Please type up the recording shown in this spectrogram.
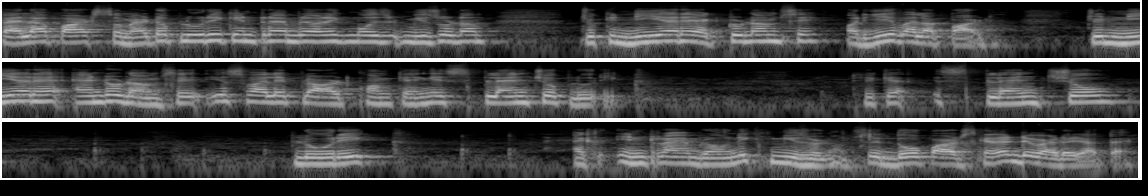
पहला part somatopleuric intra embryonic mesoderm जो कि नियर है एक्टोडम से, और ये वाला पार्ट जो नियर है एंडोडम से, इस वाले प्लाट को हम कहेंगे स्प्लेंचोप्लूरिक ठीक है? स्प्लेंचो प्लूरिक इंट्राएम्ब्रोनिक म्यूजोडम से दो पार्ट्स के अंदर डिवाइड हो जाता है।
